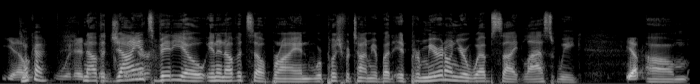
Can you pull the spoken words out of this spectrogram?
You know, okay. Now the Giants cleaner? video, in and of itself, Brian, we're pushed for time here, but it premiered on your website last week. Yep. Um,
